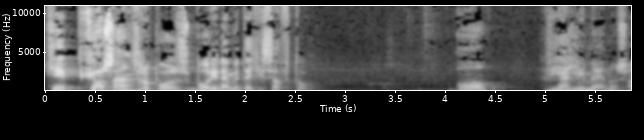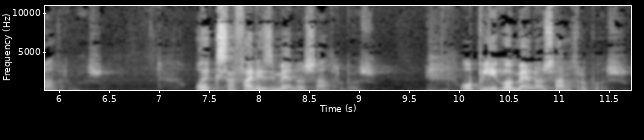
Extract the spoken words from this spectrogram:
Και ποιος άνθρωπος μπορεί να μετέχει σε αυτό; Ο διαλυμένος άνθρωπος. Ο εξαφανισμένος άνθρωπος. Ο πληγωμένος άνθρωπος.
